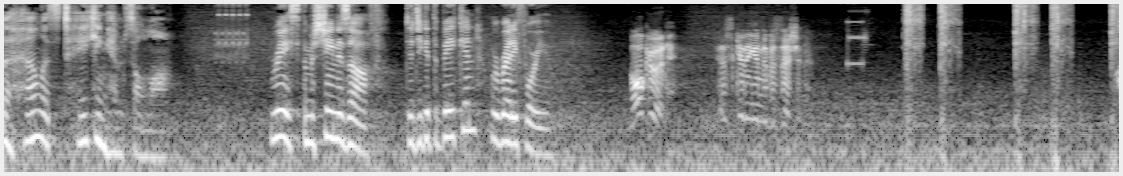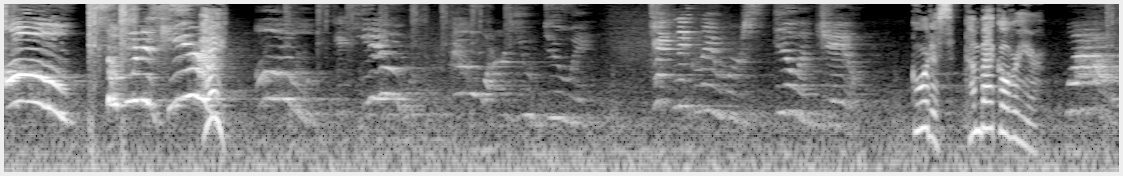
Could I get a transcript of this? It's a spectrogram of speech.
The hell is taking him so long? Rhys, the machine is off. Did you get the beacon? We're ready for you. All good. Just getting into position. Oh! Someone is here! Hey! Oh, it's you! How are you doing? Technically, we're still in jail. Gortys, come back over here. Wow!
